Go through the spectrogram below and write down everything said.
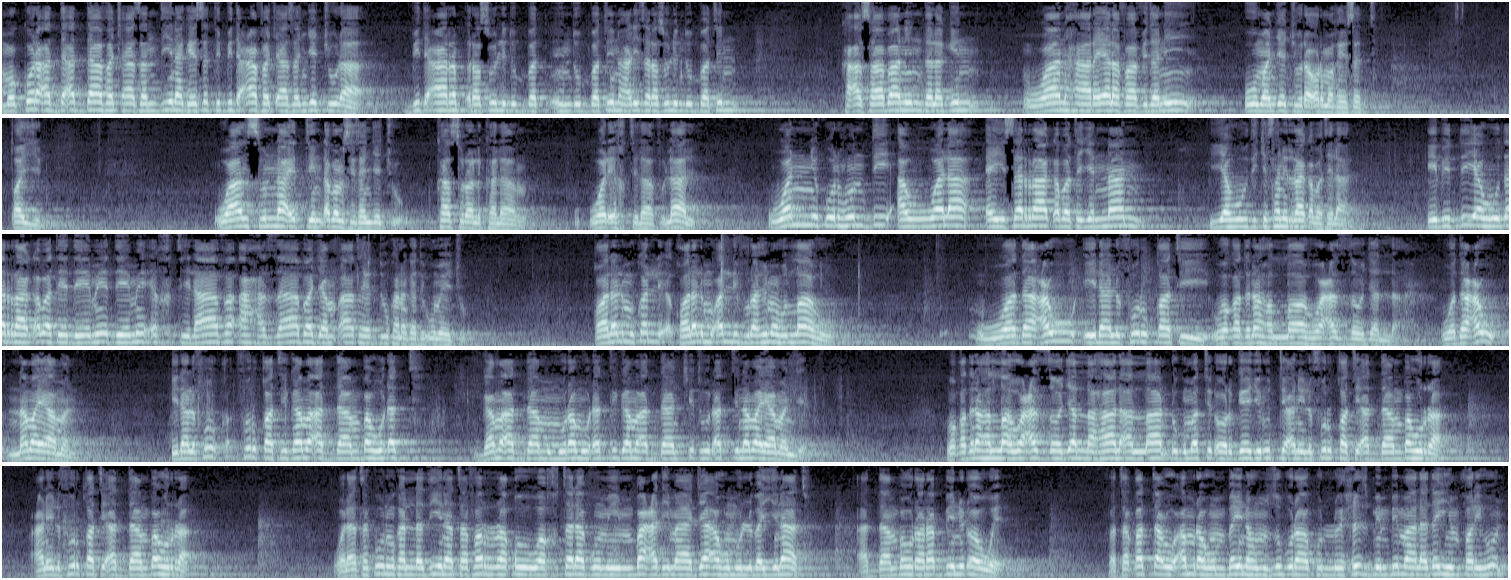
mokkora adda addaa facaasan diina keessatti bid'aa facaasan jechuudha bid'aa rasuulli hin dubbatin hadiisa rasuulli hin dubbatin ka asaabaan hin dalagin waan haaraya lafaa fidanii uuman jechuudha orma keessatti طيب وان سنة اتين أبم سيسان جتشو كسر الكلام والاختلاف لال wanni kun hundi awwala eeysarraa qabate jennaan yahudicha sanirraa qabate laal ibiddi yahudarraa qabate deemee deemee ikhtilaafa ahzaaba jam'aata hedduu kana gadi uume jechuudha قال قال المؤلف رحمه الله ودعوا إلى الفرقة وقد نهى الله عز وجل ودعوا نما يامن إلى الفرقة كما أدام بهدت gama addaan mumuramuudhatti gama addaan cituudhatti nama yaaman jedhe وقد نهى الله عز وجل حال الله دغمت اورجي جرت عن الفرقة أدام بهرة عن الفرقة أدام بهرة ولا تكونوا كالذين تفرقوا واختلفوا من بعد ما جاءهم البينات. أدام بهرة ربي ندعوه فتقطعوا أمرهم بينهم زبرا كل حزب بما لديهم فرحون.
